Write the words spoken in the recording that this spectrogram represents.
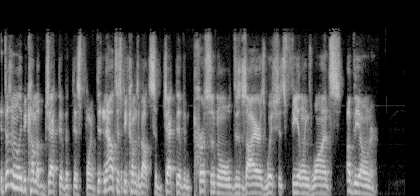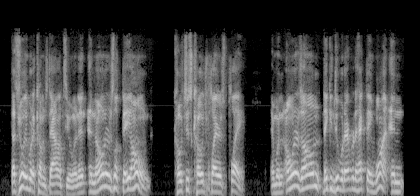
It doesn't really become objective at this point. Now it just becomes about subjective and personal desires, wishes, feelings, wants of the owner. That's really what it comes down to. And and owners look, they own. Coaches coach, players play. And when owners own, they can do whatever the heck they want. And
